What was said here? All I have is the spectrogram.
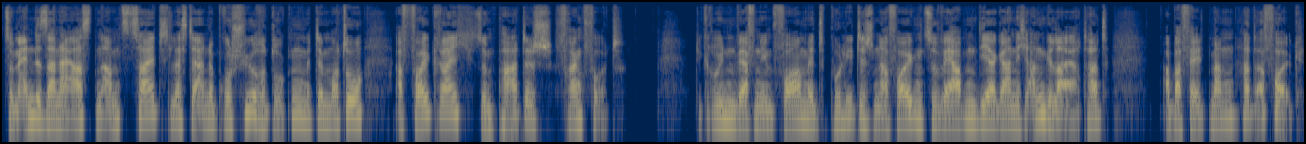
Zum Ende seiner ersten Amtszeit lässt er eine Broschüre drucken mit dem Motto Erfolgreich, sympathisch, Frankfurt. Die Grünen werfen ihm vor, mit politischen Erfolgen zu werben, die er gar nicht angeleiert hat, aber Feldmann hat Erfolg.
